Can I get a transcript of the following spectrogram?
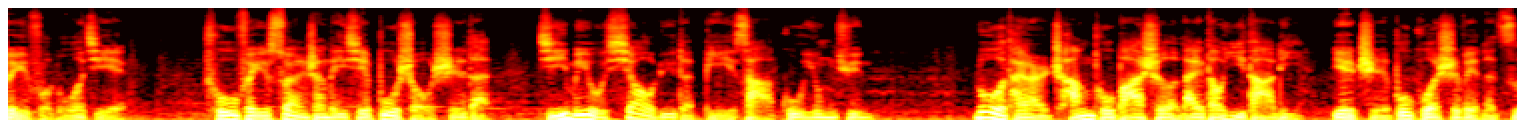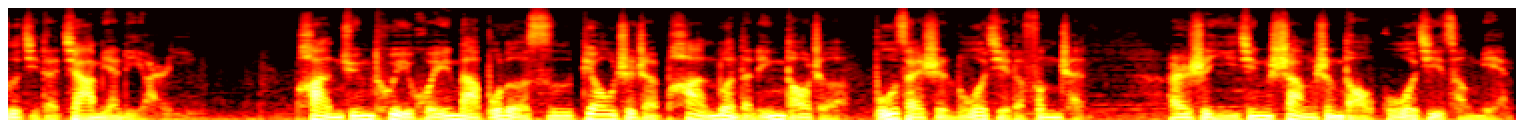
对付罗杰，除非算上那些不守时的、极没有效率的比萨雇佣军。洛泰尔长途跋涉来到意大利，也只不过是为了自己的加冕礼而已。叛军退回那不勒斯，标志着叛乱的领导者不再是罗杰的封臣，而是已经上升到国际层面。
